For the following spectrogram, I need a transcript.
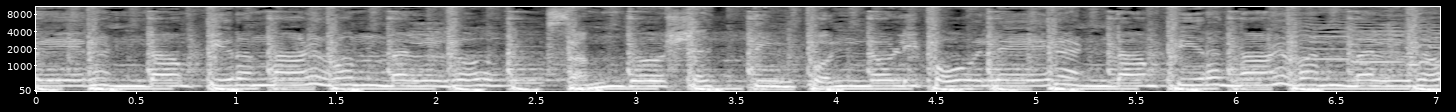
പോലെ രണ്ടാം പിറന്നാൾ വന്നല്ലോ. സന്തോഷത്തിൻ പൊന്നൊളി പോലെ രണ്ടാം പിറന്നാൾ വന്നല്ലോ.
